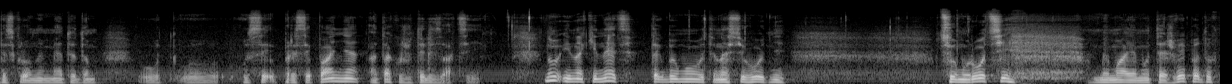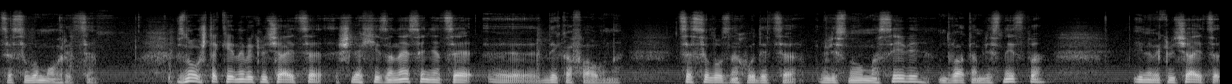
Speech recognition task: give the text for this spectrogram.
безкровним методом у, у, уси- присипання, а також утилізації. Ну і на кінець, так би мовити, на сьогодні, в цьому році ми маємо теж випадок, це село Могриця. Знову ж таки, не виключаються шляхи занесення, це е, дика фауна. Це село знаходиться в лісному масиві, два там лісництва, і не виключається.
